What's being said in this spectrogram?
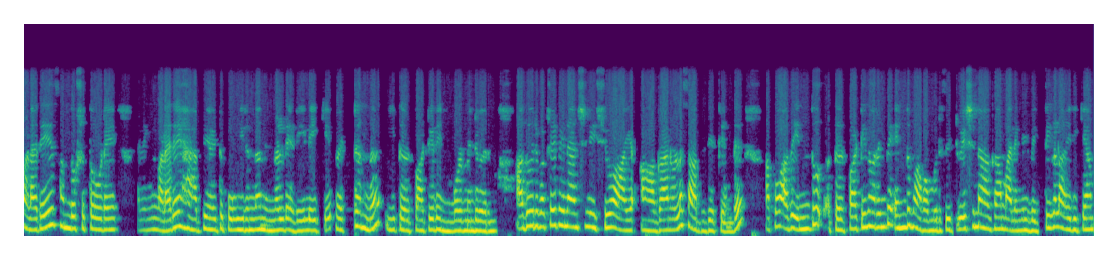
വളരെ സന്തോഷത്തോടെ അല്ലെങ്കിൽ വളരെ ഹാപ്പി ആയിട്ട് പോയിരുന്ന നിങ്ങളുടെ ഇടയിലേക്ക് പെട്ടെന്ന് ഈ തേർഡ് പാർട്ടിയുടെ ഇൻവോൾവ്മെന്റ് വരുന്നു. അതൊരു പക്ഷേ ഫിനാൻഷ്യൽ ഇഷ്യൂ ആയ ആകാനുള്ള സാധ്യതയൊക്കെ ഉണ്ട്. അപ്പോൾ അത് എന്തു തേർഡ് പാർട്ടി എന്ന് പറയുന്നത് എന്തുമാവാം? ഒരു സിറ്റുവേഷൻ ആകാം അല്ലെങ്കിൽ വ്യക്തികളായിരിക്കാം.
